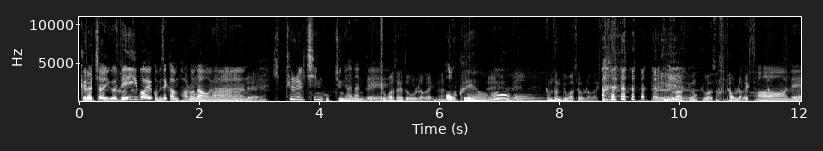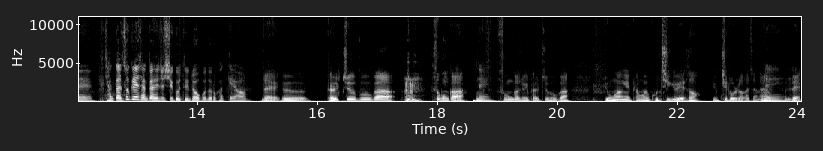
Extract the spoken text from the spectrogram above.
그렇죠 이거 네이버에 검색하면 바로 나오는 아, 네. 히트를 친 곡 중에 하나인데 네, 교과서에도 올라가 있는 어 그래요 네, 네. 어. 금성 교과서에 올라가 있습니다. 네. 중고등학교 교과서 다 올라가 있습니다. 아, 네. 잠깐 소개 잠깐 해주시고 들어보도록 할게요. 네, 그 별주부가 수군가 네. 수군가 중에 별주부가 용왕의 병을 고치기 위해서 육지로 올라가잖아요. 네. 근데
